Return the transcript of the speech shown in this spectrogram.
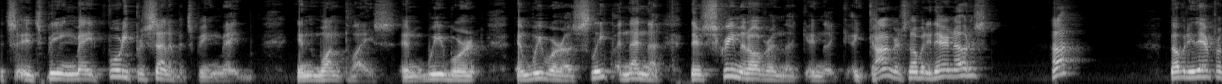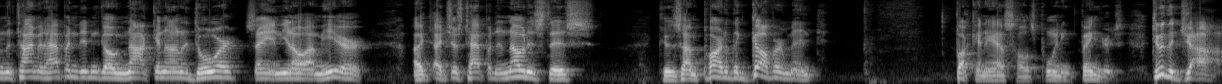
It's it's being made. Forty percent of it's being made in one place, and we weren't, and we were asleep. And then the, they're screaming over in the in the in Congress. Nobody there noticed, huh? Nobody there from the time it happened didn't go knocking on a door saying, you know, I'm here. I, I just happened to notice this because I'm part of the government. Fucking assholes pointing fingers. Do the job.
